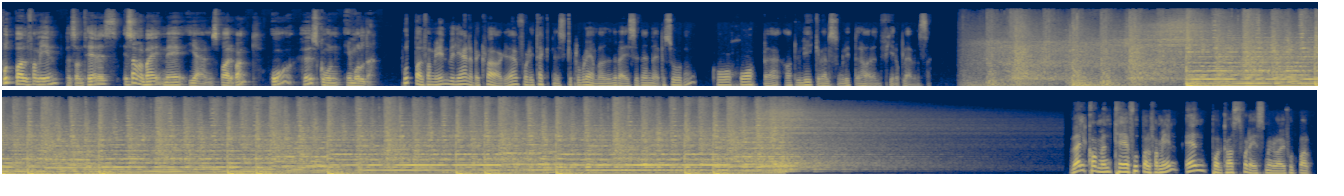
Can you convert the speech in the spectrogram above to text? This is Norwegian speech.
Fotballfamilien presenteres i samarbeid med Jæren Sparebank og Høgskolen i Molde. Fotballfamilien vil gjerne beklage for de tekniske problemene underveis i denne episoden, og håper at du likevel som lytter har en fin opplevelse. Velkommen til Fotballfamilien, en podkast for deg som er glad i fotball.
